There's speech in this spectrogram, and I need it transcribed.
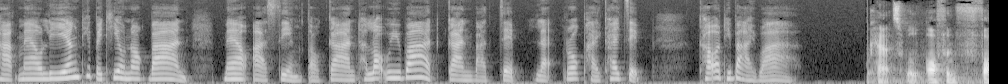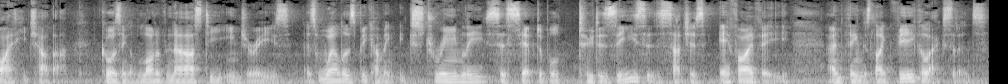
หากแมวเลี้ยงที่ไปเที่ยวนอกบ้าน แมวอาจเสี่ยงต่อการทะเลาะวิวาท การบาดเจ็บ และโรคภัยไข้เจ็บ เขาอธิบายว่า Cats will often fight each other, causing a lot of nasty injuries, as well as becoming extremely susceptible to diseases such as FIV and things like vehicle accidents.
